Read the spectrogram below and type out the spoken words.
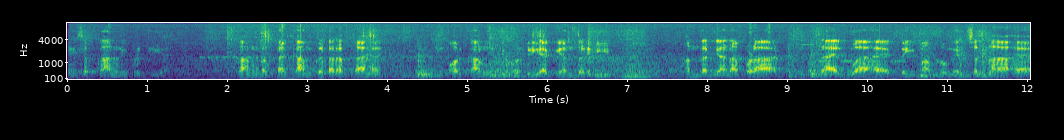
ये सब कानूनी प्रक्रिया है। कानून अपना काम करता रहता है और कानून की प्रक्रिया के अंदर ही अंदर जाना पड़ा ट्रायल हुआ है, कई मामलों में चल रहा है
